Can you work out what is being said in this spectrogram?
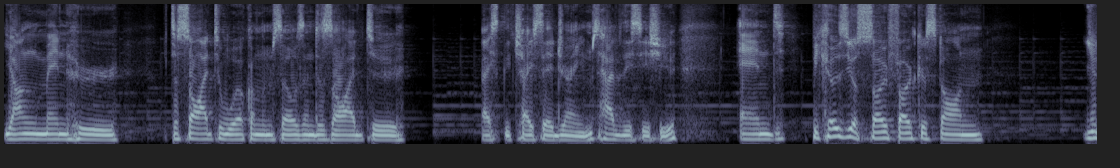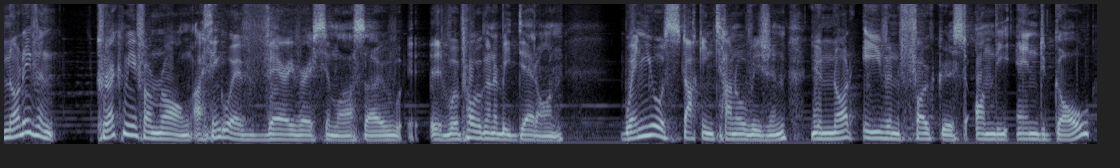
young men who decide to work on themselves and decide to basically chase their dreams have this issue, and because you're so focused on, you're not even. Correct me if I'm wrong. I think we're very, very similar. So we're probably going to be dead on. When you're stuck in tunnel vision, you're not even focused on the end goal.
